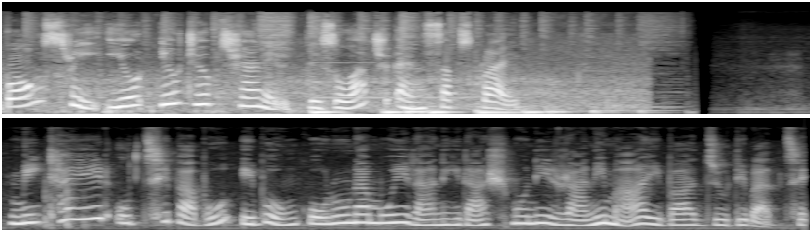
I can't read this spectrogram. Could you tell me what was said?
Bong Sri, your YouTube channel. Please watch and subscribe. মিঠাইয়ের উচ্ছে বাবু এবং করুণাময়ী রানী রাসমণির রানীমা এবার জুটি বাঁধছে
